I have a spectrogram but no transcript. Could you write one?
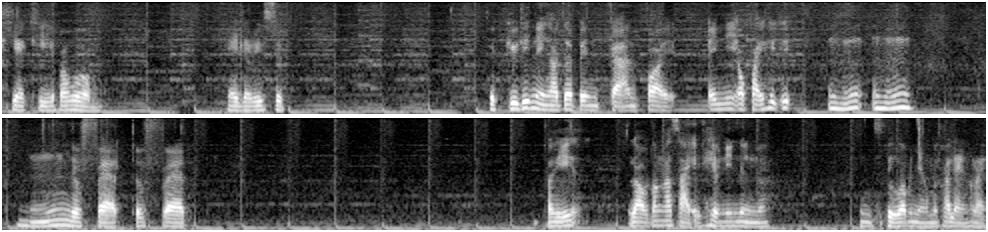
clear creep ครับผมให้เร็วที่สุด skill ที่หนึ่งเขาจะเป็นการปล่อย ไอ้นี่ออกไปเฮ้ยเฮ้ยอือหืออือหืออืม the fat the fat ตอนนี้เราต้องอาศัยเทมนิดนึงนะถือว่ามันยังไม่ค่อยแรงเท่าไหร่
